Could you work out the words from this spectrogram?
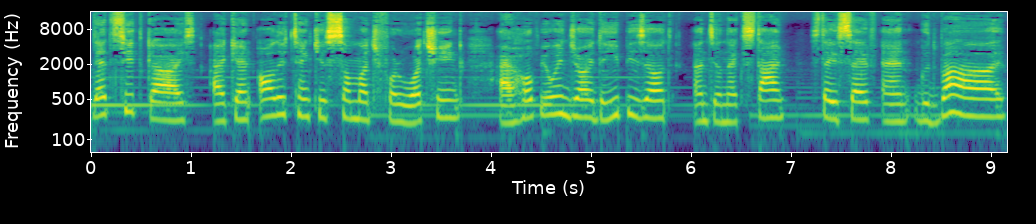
That's it, guys. I can only thank you so much for watching. I hope you enjoyed the episode. Until next time, stay safe and goodbye.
